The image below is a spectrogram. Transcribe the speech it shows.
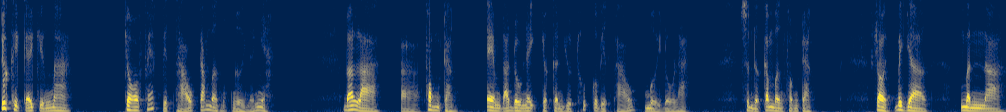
Trước khi kể chuyện ma, cho phép Việt Thảo cảm ơn một người nữa nha. Đó là à, Phong Trần. Em đã donate cho kênh YouTube của Việt Thảo 10 đô la. Xin được cảm ơn Phong Trần. Rồi bây giờ mình à,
